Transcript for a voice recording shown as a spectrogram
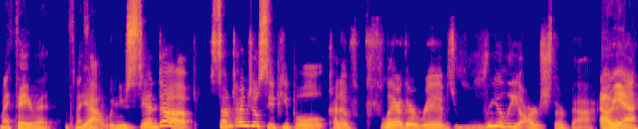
My favorite. It's my yeah, favorite. when you stand up, sometimes you'll see people kind of flare their ribs, really arch their back. Oh right? yeah.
